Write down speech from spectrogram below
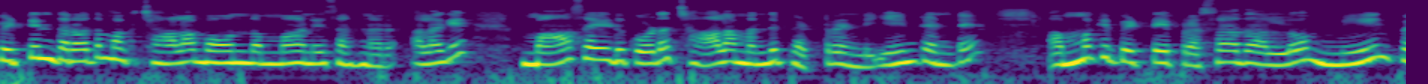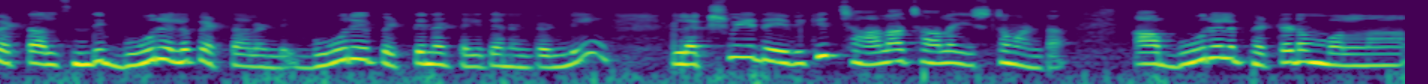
పెట్టిన తర్వాత మాకు చాలా బాగుందమ్మా అనేసి అంటున్నారు. అలాగే మా సైడ్ కూడా చాలామంది పెట్టరండి. ఏంటంటే అమ్మకి పెట్టే ప్రసాదాల్లో మెయిన్ పెట్టాల్సింది బూరెలు పెట్టాలండి. బూరె పెట్టినట్టయితేనంటండి లక్ష్మీదేవికి చాలా చాలా ఇష్టం అంట ఆ బూరెలు పెట్టడం వలన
